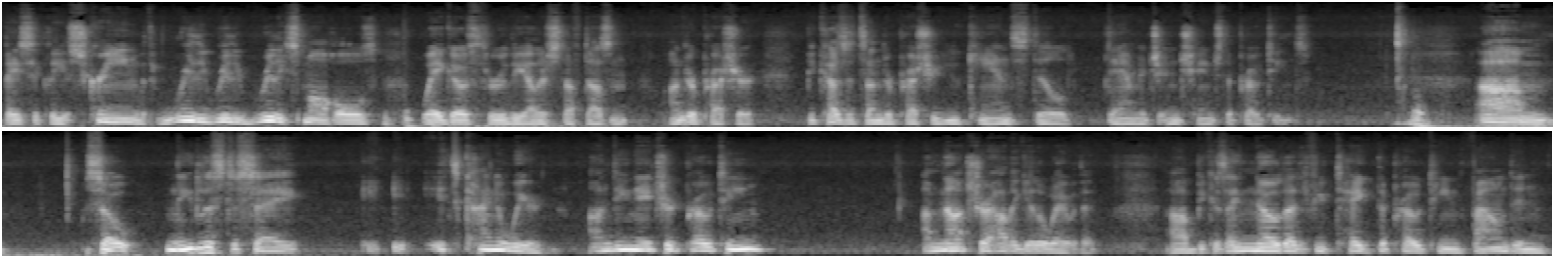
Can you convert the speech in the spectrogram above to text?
basically a screen with really, really, really small holes. Whey goes through, the other stuff doesn't. Under pressure, because it's under pressure, you can still damage and change the proteins. Um, so, needless to say, it, it, it's kind of weird undenatured protein, I'm not sure how they get away with it. Uh, because I know that if you take the protein found in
